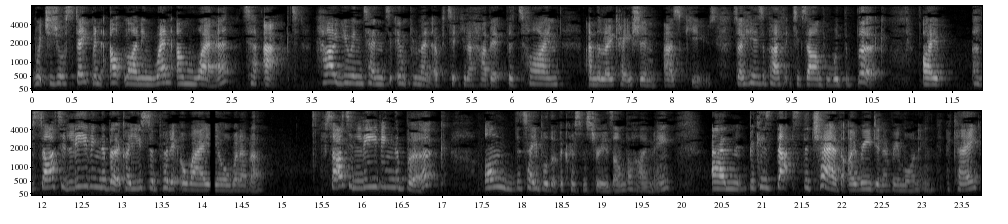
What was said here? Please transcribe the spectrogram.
which is your statement outlining when and where to act, how you intend to implement a particular habit, the time and the location as cues. So, here's a perfect example with the book. I have started leaving the book. I used to put it away or whatever. I've started leaving the book on the table that the Christmas tree is on behind me. Um, because that's the chair that I read in every morning. Okay.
